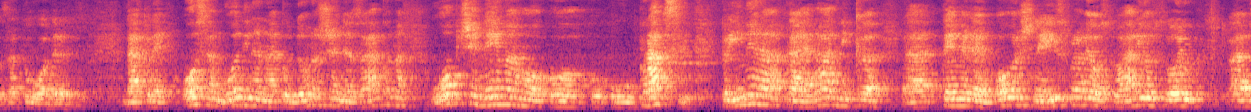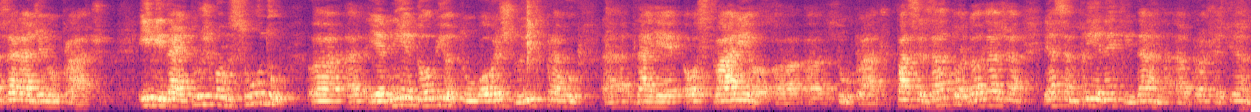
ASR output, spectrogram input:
za tu odredbu. Dakle, osam godina nakon donošenja zakona uopće nemamo u praksi primjera da je radnik e, temeljem ovršne isprave ostvario svoju e, zarađenu plaću. Ili da je tužbom sudu, e, jer nije dobio tu ovršnu ispravu, da je ostvario tu plaću. Pa se zato događa, ja sam prije neki dan, prošle tjedan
